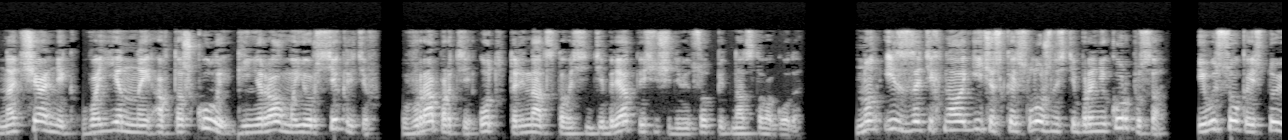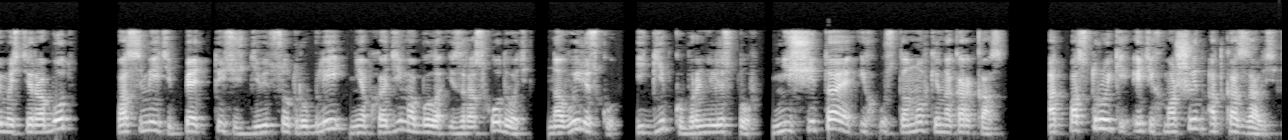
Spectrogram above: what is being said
начальник военной автошколы генерал-майор Секретев в рапорте от 13 сентября 1915 года. Но из-за технологической сложности бронекорпуса и высокой стоимости работ по смете 5900 рублей необходимо было израсходовать на вырезку и гибку бронелистов, не считая их установки на каркас. От постройки этих машин отказались.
